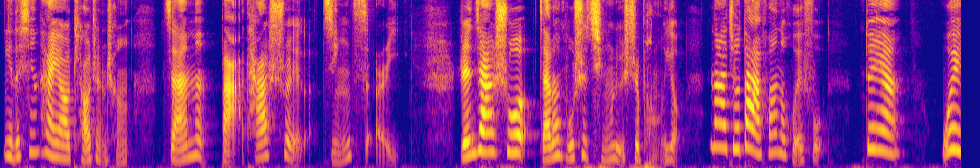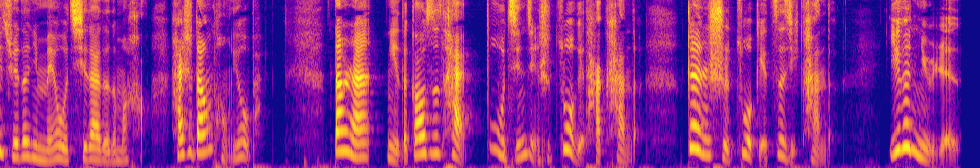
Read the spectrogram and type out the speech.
你的心态要调整成，咱们把他睡了，仅此而已。人家说咱们不是情侣，是朋友，那就大方的回复，对呀。我也觉得你没有期待的那么好，还是当朋友吧。当然，你的高姿态不仅仅是做给他看的，更是做给自己看的。一个女人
